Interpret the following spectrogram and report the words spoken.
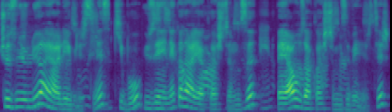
çözünürlüğü ayarlayabilirsiniz ki bu yüzeye ne kadar yaklaştığımızı veya uzaklaştığımızı belirtir.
